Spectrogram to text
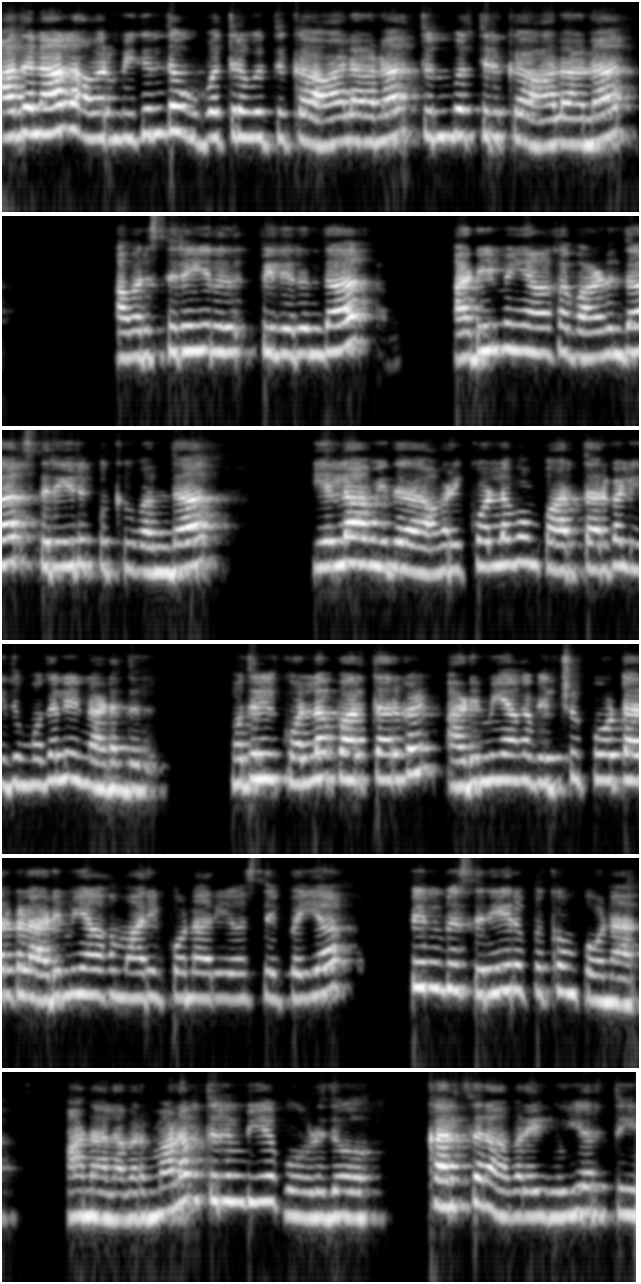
அதனால் அவர் மிகுந்த உபத்திரவத்துக்கு ஆளானார் துன்பத்திற்கு ஆளானார். அவர் சிறையிருப்பில் இருந்தார் அடிமையாக வாழ்ந்தார் சிறையிருப்புக்கு வந்தார். எல்லாவித அவரை கொல்லவும் பார்த்தார்கள். இது முதலில் நடந்தது. முதலில் கொல்ல பார்த்தார்கள். அடிமையாக விற்று போட்டார்கள். அடிமையாக மாறி போனார் யோசிப்பையா பின்பு சிறியிருப்புக்கும் போனார். ஆனால் அவர் மனம் திரும்பிய பொழுதோ கர்த்தர் அவரை உயர்த்தி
